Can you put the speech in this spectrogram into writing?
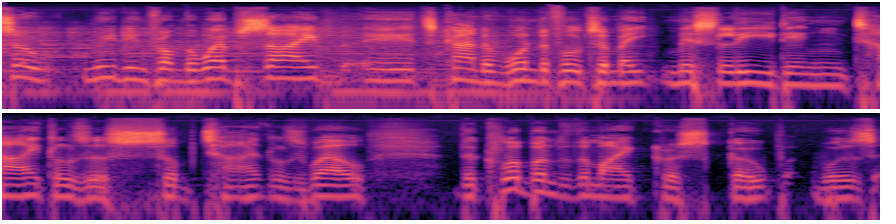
So, reading from the website, it's kind of wonderful to make misleading titles as subtitles. Well, the club under the microscope was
